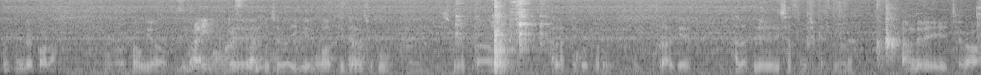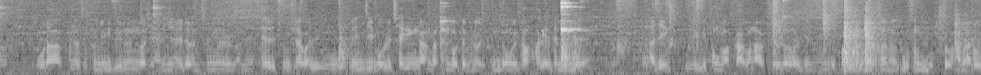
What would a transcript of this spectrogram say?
좀 힘들 거다. 어, 서욱이 형 그래도 제가 이길 것 같긴 해가지고 네, 16강 탈락해도 서로 좀 쿨하게 받아들이셨으면 좋겠습니다. 사람들이 제가 오락하면서 근육이 느는 것이 아니냐 이런 질문을 많이 해 주셔가지고 왠지 모를 책임감 같은 것 때문에 운동을 더 하게 됐는데 아직 이제 위통 막 까거나 그러지는 힘들 것 같아요. 저는 우승 목표 하나로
